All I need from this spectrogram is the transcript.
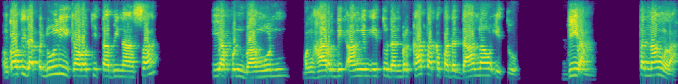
engkau tidak peduli kalau kita binasa? Ia pun bangun, menghardik angin itu dan berkata kepada danau itu, Diam, tenanglah.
